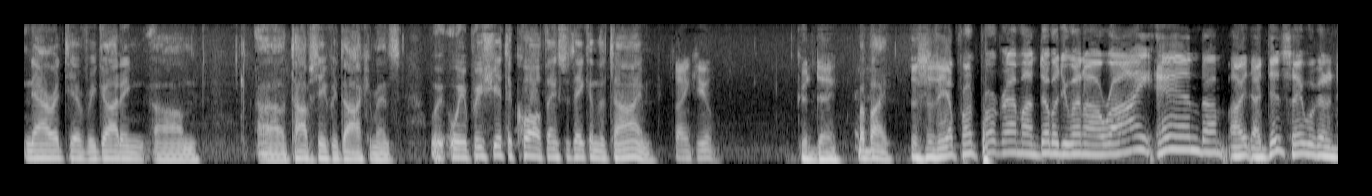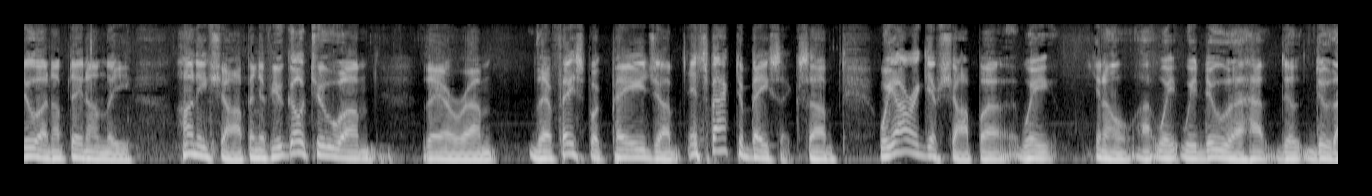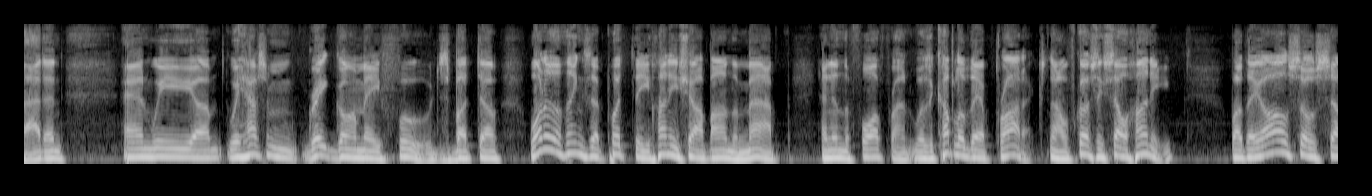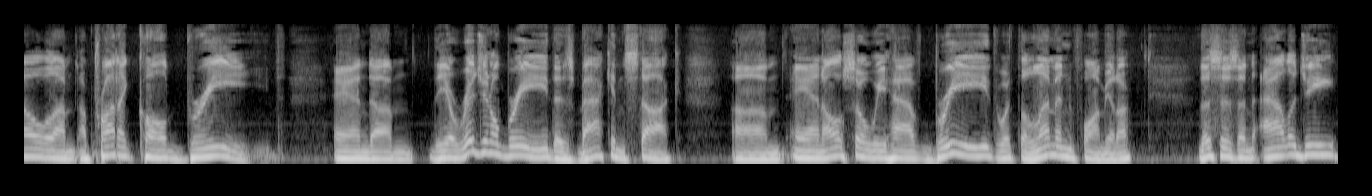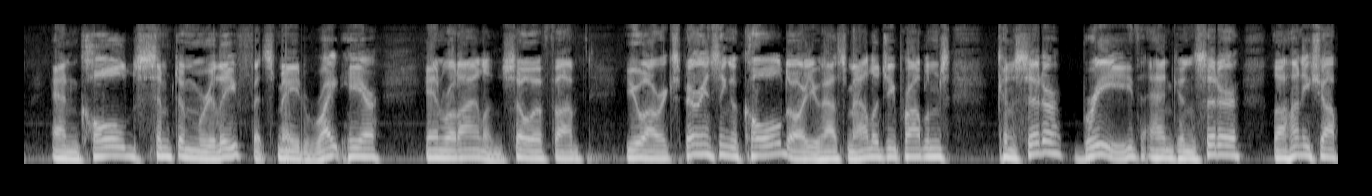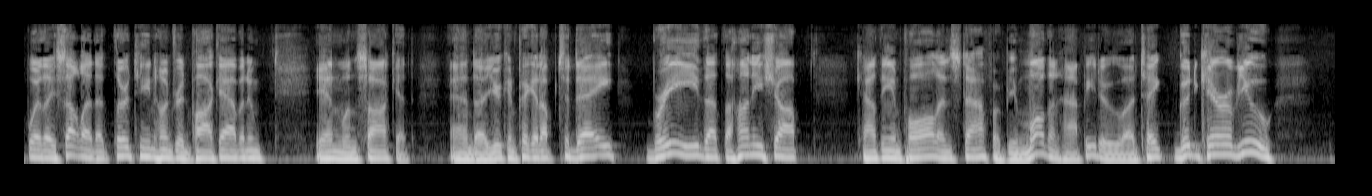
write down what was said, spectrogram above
narrative regarding um, uh, top secret documents. We, we appreciate the call. Thanks for taking the time. Thank you. Good day. Bye bye. This is the Upfront program on WNRI, and um, I, I did say we're going to do an update on the Honey Shop. And if you go to um, their um, their Facebook page, uh, it's back to basics. Um, we are a gift shop. Uh, we, you know, uh, we we do uh, have do, do that, and and we um, we have some great gourmet foods. But uh, one of the things that put the honey shop on the map and in the forefront was a couple of their products. Now, of course, they sell honey, but they also sell um, a product called Breathe, and um, the original Breathe is back in stock. Um, and also we have Breathe with the lemon formula. This is an allergy and cold symptom relief. It's made right here in Rhode Island. So if um, you are experiencing a cold or you have some allergy problems, consider Breathe and consider the honey shop where they sell it at 1300 Park Avenue in Woonsocket. And uh, you can pick it up today. Breathe at the honey shop. Kathy and Paul and staff would be more than happy to uh, take good care of you.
